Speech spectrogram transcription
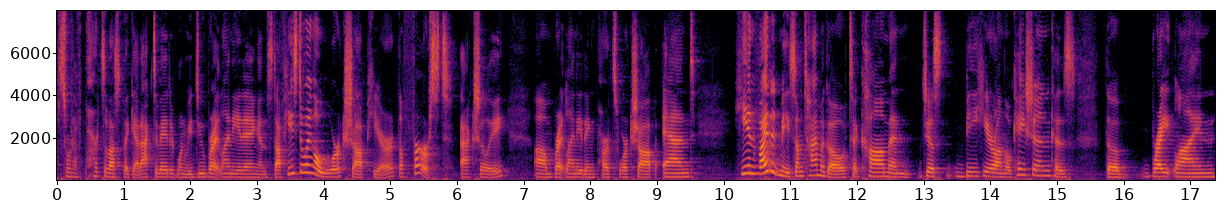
sort of parts of us that get activated when we do Brightline Eating and stuff. He's doing a workshop here, the first actually um, Brightline Eating Parts Workshop. And he invited me some time ago to come and just be here on location because the Brightline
